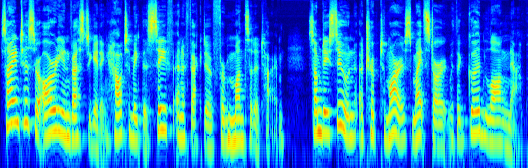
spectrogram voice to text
Scientists are already investigating how to make this safe and effective for months at a time. Someday soon, a trip to Mars might start with a good long nap.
